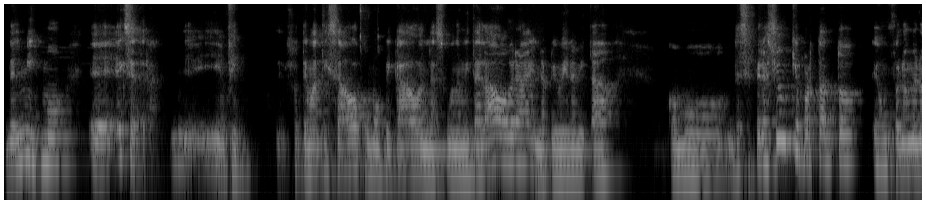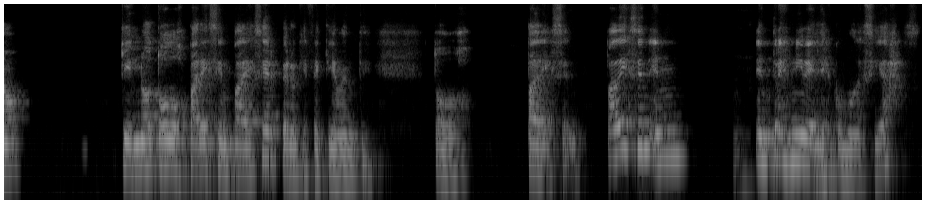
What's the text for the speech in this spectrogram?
del mismo, etc. Y, en fin, eso tematizado como pecado en la segunda mitad de la obra, en la primera mitad como desesperación, que por tanto es un fenómeno que no todos parecen padecer, pero que efectivamente todos padecen. Padecen en, en tres niveles, como decías.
